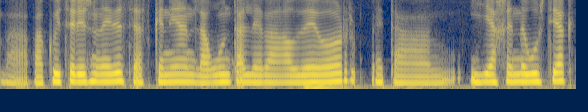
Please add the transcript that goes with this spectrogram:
Ba, bakoitzari esan nahi dut, azkenean lagun talde ba gaude hor, eta ia jende guztiak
